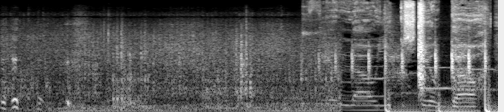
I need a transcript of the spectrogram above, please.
Feel low, you can still go.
